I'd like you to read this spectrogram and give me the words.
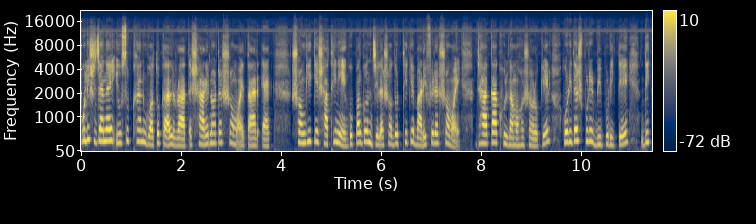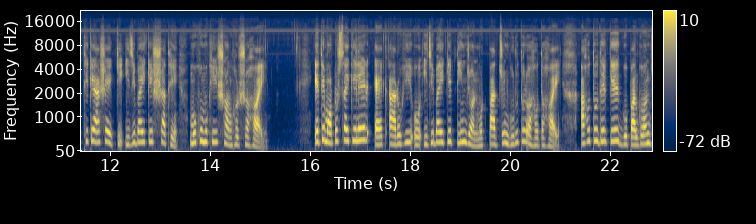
পুলিশ জানায়, ইউসুফ খান গতকাল রাত সাড়ে নটার সময় তার এক সঙ্গীকে সাথে নিয়ে গোপালগঞ্জ জেলা সদর থেকে বাড়ি ফেরার সময় ঢাকা খুলনা মহাসড়কের হরিদাসপুরের বিপরীতে দিক থেকে আসা একটি ইজিবাইকের সাথে মুখোমুখি সংঘর্ষ হয়। এতে মোটরসাইকেলের এক আরোহী ও ইজিবাইকের তিনজন মোট পাঁচজন গুরুতর আহত হয়। আহতদেরকে গোপালগঞ্জ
